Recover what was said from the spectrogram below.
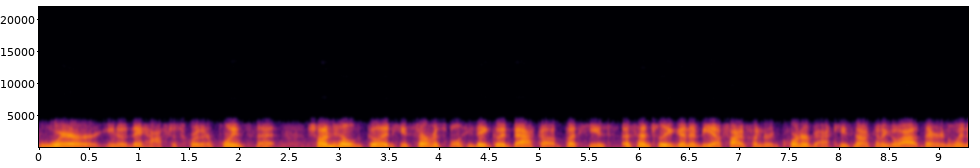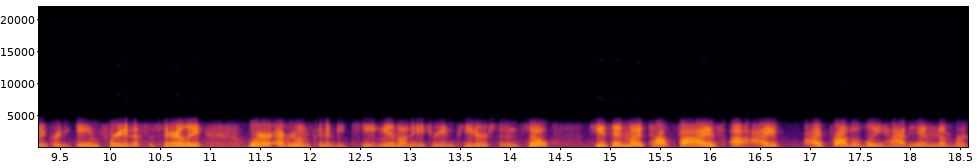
where you know they have to score their points. That Shaun Hill's good. He's serviceable. He's a good backup, but he's essentially going to be a 500 quarterback. He's not going to go out there and win a gritty game for you necessarily, where everyone's going to be keying in on Adrian Peterson. So he's in my top five. Uh, I I probably had him number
